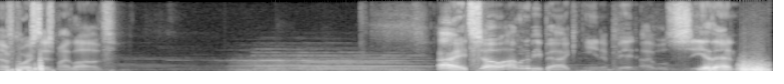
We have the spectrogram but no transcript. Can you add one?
And of course, there's my love. All right, so I'm going to be back in a bit. I will see you then.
